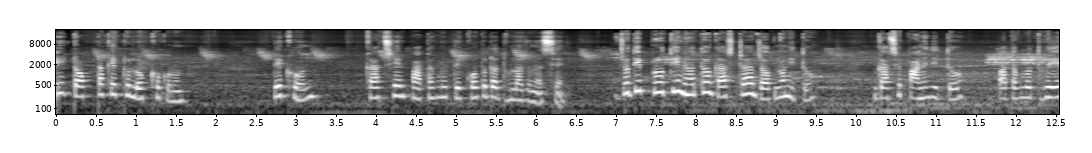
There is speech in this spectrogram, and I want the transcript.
এই টবটাকে একটু লক্ষ্য করুন। দেখুন, গাছের পাতাগুলোতে কতটা ধুলা জমেছে। যদি প্রতিনিয়ত গাছটা যত্ন নিত, গাছে পানি দিত, পাতাগুলো ধুয়ে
